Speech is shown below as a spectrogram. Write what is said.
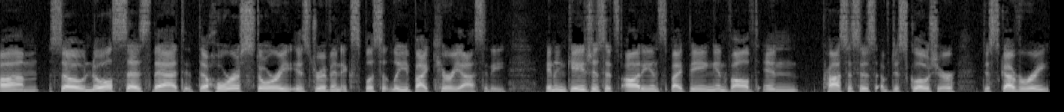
Um, so Noel says that the horror story is driven explicitly by curiosity. It engages its audience by being involved in processes of disclosure, discovery,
